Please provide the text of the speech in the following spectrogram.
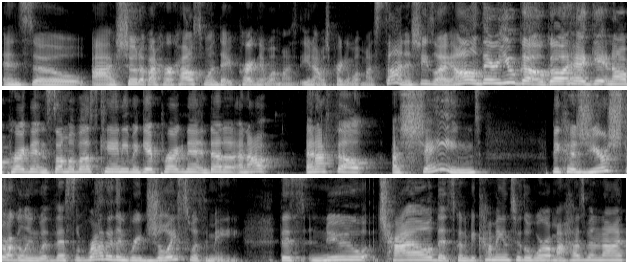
And so I showed up at her house one day, pregnant with my, you know, I was pregnant with my son, and she's like, "Oh, there you go, go ahead, getting all pregnant." And some of us can't even get pregnant, and da da. And I and I felt ashamed because you're struggling with this rather than rejoice with me. This new child that's going to be coming into the world, my husband and I,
